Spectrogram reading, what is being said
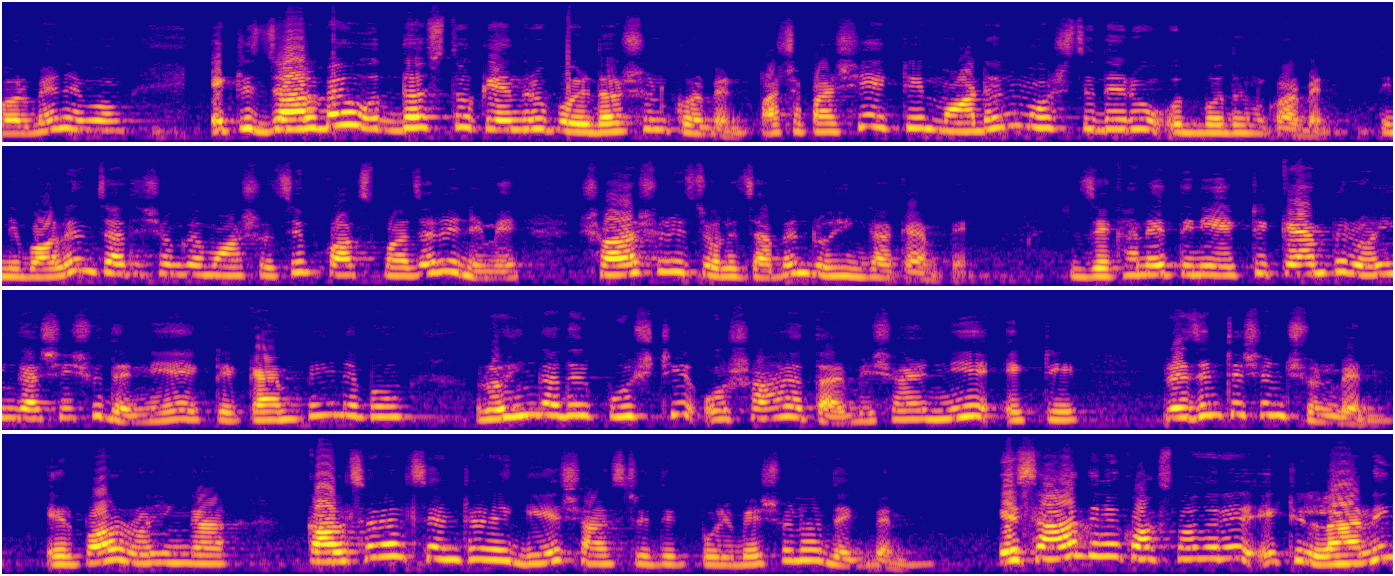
করবেন এবং একটি জলবায়ু উদ্বাস্তু কেন্দ্র পরিদর্শন করবেন। পাশাপাশি একটি মডেল মসজিদেরও উদ্বোধন করবেন। তিনি বলেন জাতিসংঘের মহাসচিব কক্সবাজারে নেমে সরাসরি চলে যাবেন রোহিঙ্গা ক্যাম্পে। যেখানে তিনি একটি ক্যাম্পে রোহিঙ্গা শিশুদের নিয়ে একটি ক্যাম্পেইন এবং রোহিঙ্গাদের পুষ্টি ও সহায়তার বিষয়ে নিয়ে একটি প্রেজেন্টেশন শুনবেন। এরপর রোহিঙ্গা কালচারাল সেন্টারে গিয়ে সাংস্কৃতিক পরিবেশনা দেখবেন। এছাড়া তিনি কক্সবাজারের একটি লার্নিং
